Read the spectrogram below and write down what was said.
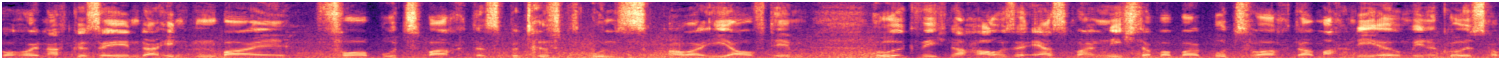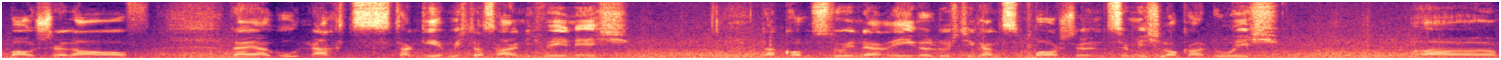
Habe heute Nacht gesehen, da hinten bei vor Butzbach, das betrifft uns aber hier auf dem Rückweg nach Hause erstmal nicht, aber bei Butzbach, da machen die irgendwie eine größere Baustelle auf. Naja gut, nachts tangiert mich das eigentlich wenig. Da kommst du in der Regel durch die ganzen Baustellen ziemlich locker durch. Ähm,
